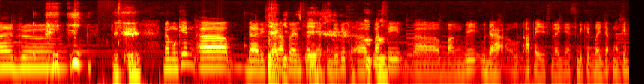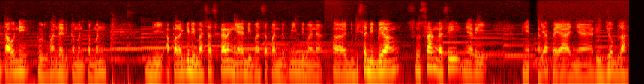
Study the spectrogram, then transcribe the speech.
Aduh nah mungkin uh, dari suara ya, gitu sendiri uh, pasti uh, Bang Dwi udah apa ya istilahnya sedikit banyak mungkin tahu nih keluhan dari teman-teman di apalagi di masa sekarang ya di masa pandemi di mana uh, bisa dibilang susah nggak sih nyari nyari apa ya nyari job lah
